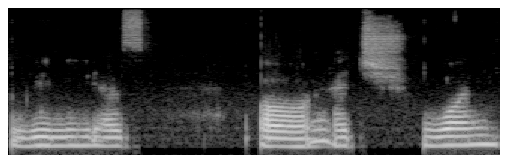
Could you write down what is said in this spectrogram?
So we need as uh, h1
